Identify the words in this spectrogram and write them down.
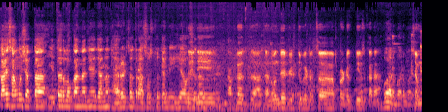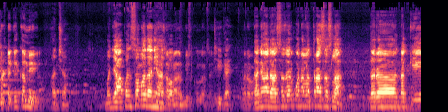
काय सांगू शकता? इतर लोकांना जे ज्यांना थायरॉइडचा त्रास असतो त्यांनी हे औषध धन्वंतरी डिस्ट्रीब्युटरचा प्रोडक्ट यूज करा. बरं बरं बरं. शंभर टक्के कमी होईल. अच्छा. म्हणजे आपण समाधानी आहात. बिलकुल. ठीक आहे. धन्यवाद. असं जर कोणाला त्रास असला तर नक्की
